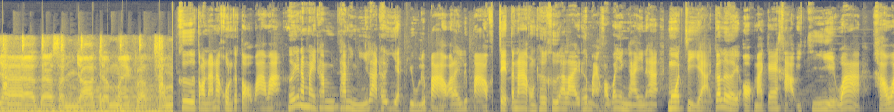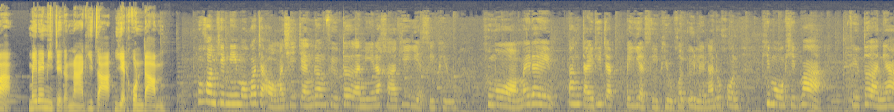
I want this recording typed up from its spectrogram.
แย่แต่สัญญาจะไม่กลับทำคือตอนนั้นอะคนก็ต่อว่าว่าเฮ้ยทำไมทำทำอย่างนี้ล่ะเธอเหยียดผิวหรือเปล่าอะไรหรือเปล่า เจตนาของเธอคืออะไรเธอหมายความว่ายังไงนะฮะโมจิอะก็เลยออกมาแก้ข่าวอีกทีว่าเขาอะไม่ได้มีเจตนาที่จะเหยียดคนดำทุกคนคลิปนี้โมก็จะออกมาชี้แจงเรื่องฟิลเตอร์อันนี้นะคะ ที่เหยียดสีผิว คือโมอะไม่ได้ตั้งใจที่จะไปเหยียดสีผิวคนอื่นเลยนะทุกคนที่โมคิดว่าฟิลเตอร์อันเนี้ย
